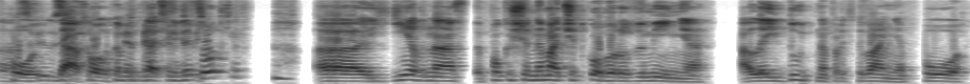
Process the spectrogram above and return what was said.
Е, по, да, по компенсації 5-7%. відсотків. Е, є в нас поки що немає чіткого розуміння, але йдуть напрацювання по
